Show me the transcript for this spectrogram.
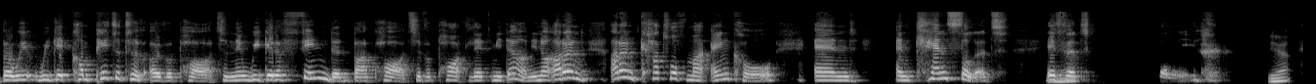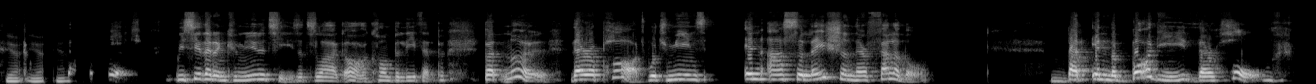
but we, we get competitive over parts and then we get offended by parts if a part let me down. You know i don't i don't cut off my ankle and and cancel it if yeah. it yeah yeah yeah yeah. We see that in communities. It's like oh i can't believe that. But, but no they're apart which means in isolation they're fallible. But in the body they're whole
